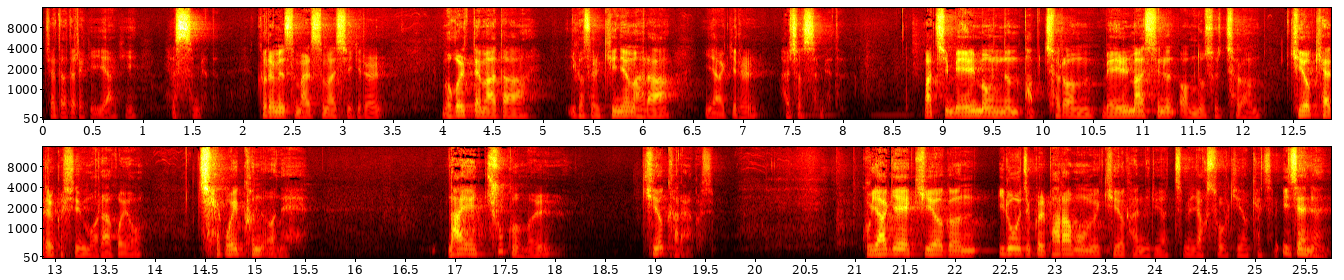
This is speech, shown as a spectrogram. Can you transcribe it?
제자들에게 이야기했습니다. 그러면서 말씀하시기를 먹을 때마다 이것을 기념하라 이야기를 하셨습니다. 마치 매일 먹는 밥처럼 매일 마시는 음료수처럼 기억해야 될 것이 뭐라고요? 최고의 큰 은혜. 나의 죽음을 기억하라는 것입니다. 구약의 기억은 이루어질 걸 바라보며 기억한 일이었지만 약속을 기억했지만 이제는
